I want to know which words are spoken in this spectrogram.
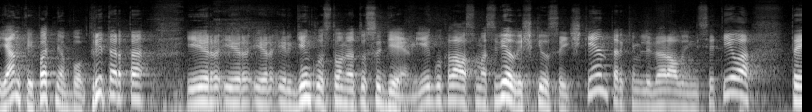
jam taip pat nebuvo pritarta ir, ir, ir, ir ginklus tuo metu sudėjom. Jeigu klausimas vėl iškils aikštien, tarkim, liberalų iniciatyva, Tai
